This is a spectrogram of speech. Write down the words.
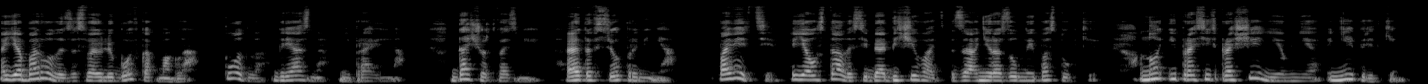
я боролась за свою любовь как могла. Подло, грязно, неправильно. Да, черт возьми, это все про меня. Поверьте, я устала себя бичевать за неразумные поступки, но и просить прощения мне не перед кем.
